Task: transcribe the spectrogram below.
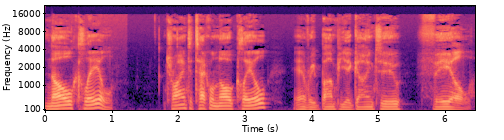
Noel Cleal trying to tackle Noel Cleal, every bump you're going to feel.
